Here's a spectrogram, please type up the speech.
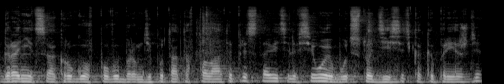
границы округов по выборам депутатов Палаты представителей. Всего их будет 110, как и прежде.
